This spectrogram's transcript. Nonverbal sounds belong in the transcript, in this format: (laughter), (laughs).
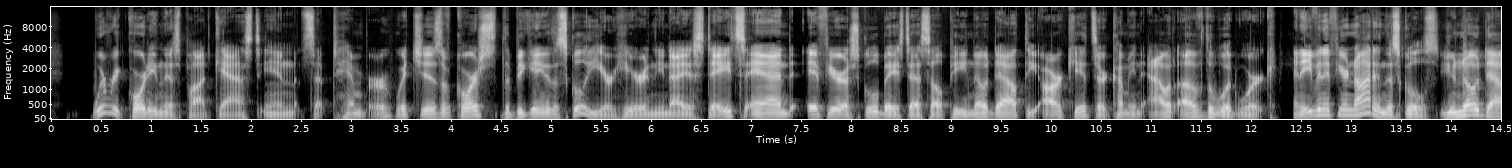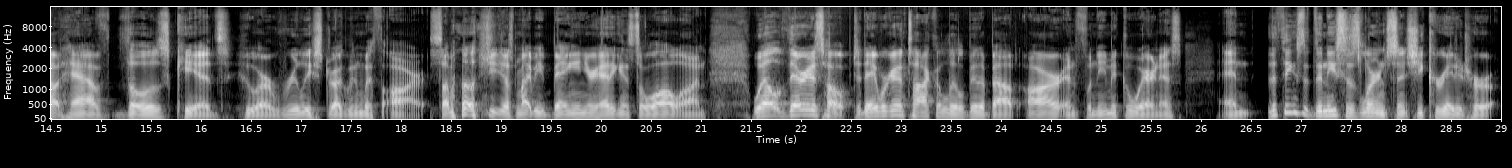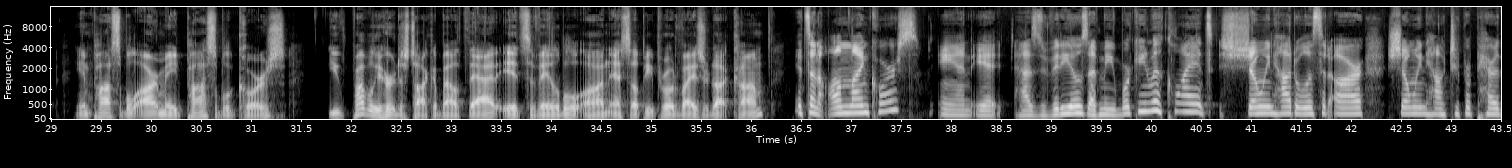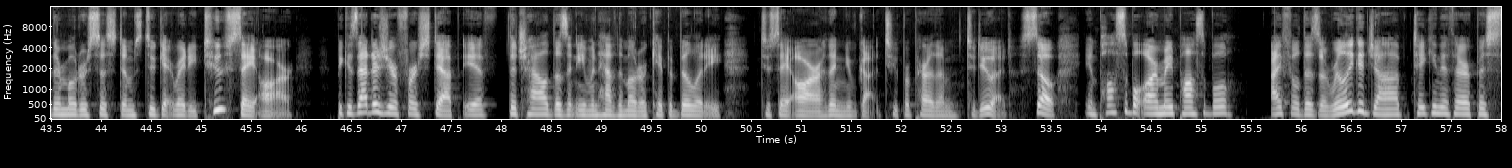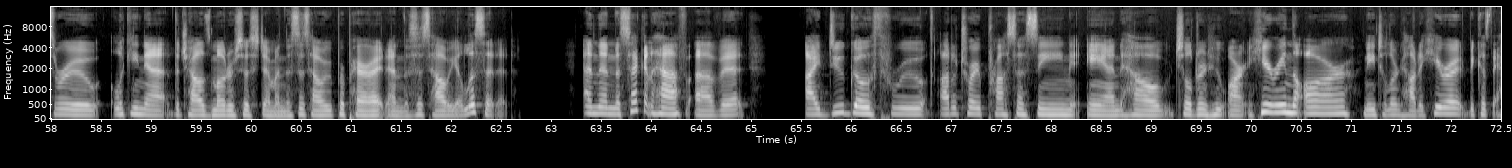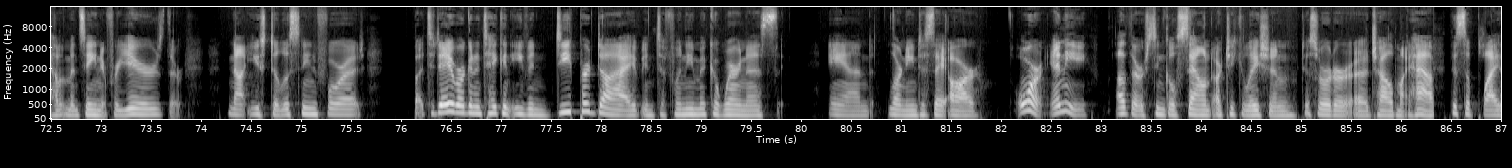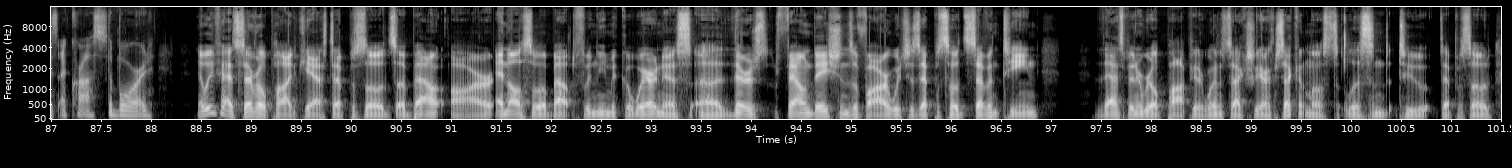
We're recording this podcast in September, which is, of course, the beginning of the school year here in the United States. And if you're a school based SLP, no doubt the R kids are coming out of the woodwork. And even if you're not in the schools, you no doubt have those kids who are really struggling with R. (laughs) Some of those you just might be banging your head against a wall on. Well, there is hope. Today we're going to talk a little bit about R and phonemic awareness and the things that Denise has learned since she created her Impossible R Made Possible course. You've probably heard us talk about that. It's available on slpproadvisor.com. It's an online course and it has videos of me working with clients, showing how to elicit R, showing how to prepare their motor systems to get ready to say R, because that is your first step. If the child doesn't even have the motor capability to say R, then you've got to prepare them to do it. So, Impossible R Made Possible I feel does a really good job taking the therapist through looking at the child's motor system and this is how we prepare it and this is how we elicit it. And then the second half of it, I do go through auditory processing and how children who aren't hearing the R need to learn how to hear it because they haven't been saying it for years. They're not used to listening for it. But today we're going to take an even deeper dive into phonemic awareness and learning to say R or any other single sound articulation disorder a child might have. This applies across the board. Now, we've had several podcast episodes about R and also about phonemic awareness. Uh, there's Foundations of R, which is episode 17. That's been a real popular one. It's actually our second most listened to episode.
